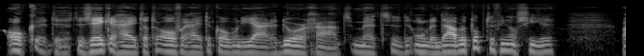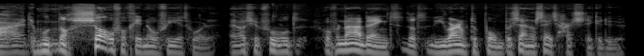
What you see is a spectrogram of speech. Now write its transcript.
ook de, de, zekerheid dat de overheid de komende jaren doorgaat met de onrendabele top te financieren. Maar er moet nog zoveel geïnnoveerd worden. En als je bijvoorbeeld over nadenkt dat die warmtepompen zijn nog steeds hartstikke duur.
